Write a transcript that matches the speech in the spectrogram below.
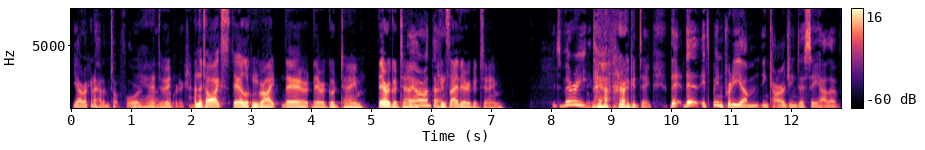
yeah, I reckon I had them top four. Yeah, my, my dude. prediction. And the Tigers, they're looking great. They're they're a good team. They're a good team. They are, aren't they? You can say they're a good team. It's very they are they're a good team. They're, they're, it's been pretty um encouraging to see how they've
